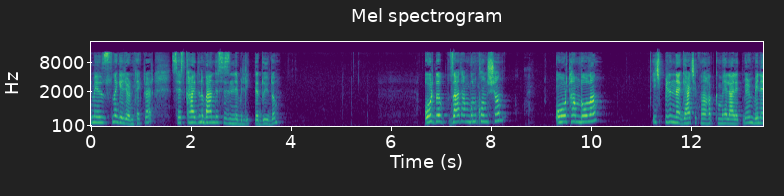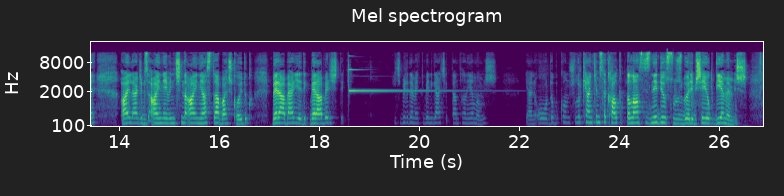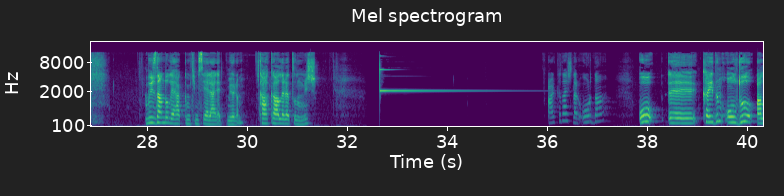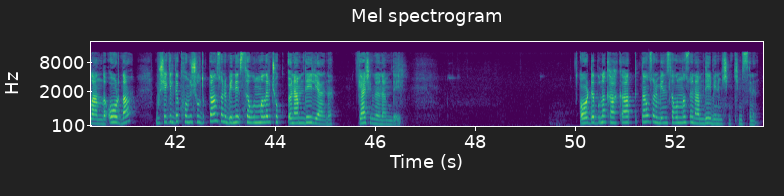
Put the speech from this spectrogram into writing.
mevzusuna geliyorum tekrar. Ses kaydını ben de sizinle birlikte duydum. Orada zaten bunu konuşan o ortamda olan hiçbirine gerçekten hakkımı helal etmiyorum. Beni aylarca biz aynı evin içinde aynı yastığa baş koyduk. Beraber yedik, beraber içtik. Hiçbiri demek ki beni gerçekten tanıyamamış. Yani orada bu konuşulurken kimse kalkıp da lan siz ne diyorsunuz böyle bir şey yok diyememiş. Bu yüzden dolayı hakkımı kimseye helal etmiyorum. Kahkahalar atılmış. Arkadaşlar orada o e, kaydın olduğu alanda orada bu şekilde konuşulduktan sonra beni savunmaları çok önemli değil yani. Gerçekten önemli değil. Orada buna kahkaha attıktan sonra beni savunması önemli değil benim için kimsenin.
